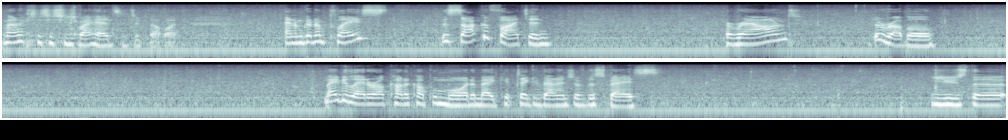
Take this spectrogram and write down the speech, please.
might actually just use my hands to dip that one. And I'm going to place the sarcophyton around the rubble Maybe later I'll cut a couple more to make it take advantage of the space. use the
